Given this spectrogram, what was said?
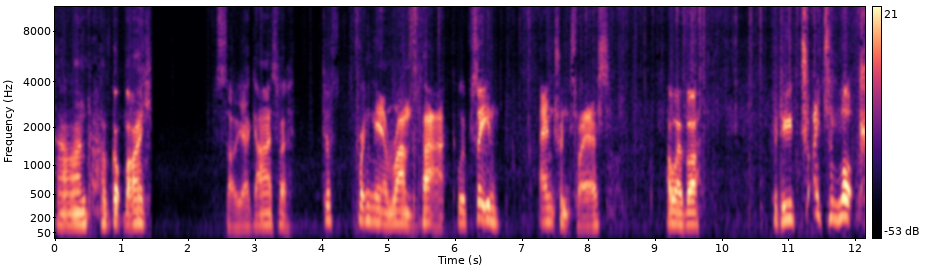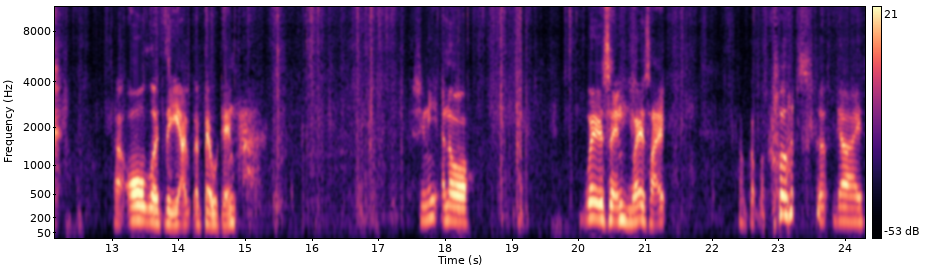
And I've got by. So yeah guys, we're just bringing around the back. We've seen entranceways. However, we do try to look all of the uh, outer building. Because you need to know where's in, where's out. I've got my foot stuck, guys.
